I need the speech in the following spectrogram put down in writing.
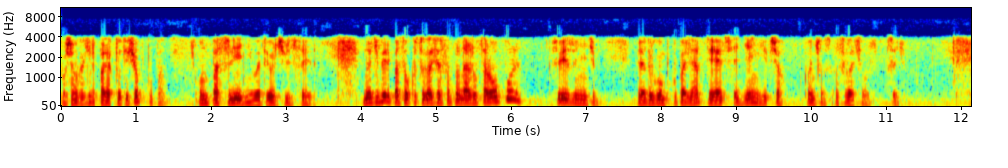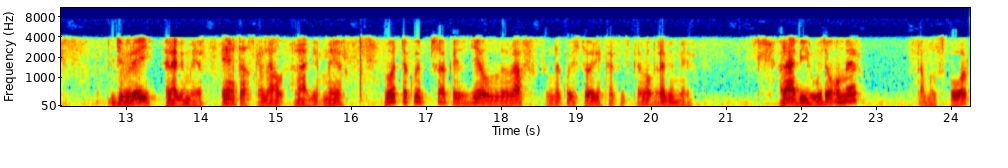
После того, какие-то поля кто-то еще покупал, он последний в этой очереди стоит. Но теперь, поскольку согласился на продажу второго поля, все, извините, э, другому покупателю, она потеряет все деньги, все, кончился, он согласился с этим. Деврей Раби Мейер. Это сказал Раби Мейер. Вот такой псак и сделал Раф такой истории, как сказал Раби Мейер. Раби Иуда умер, там был спор,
